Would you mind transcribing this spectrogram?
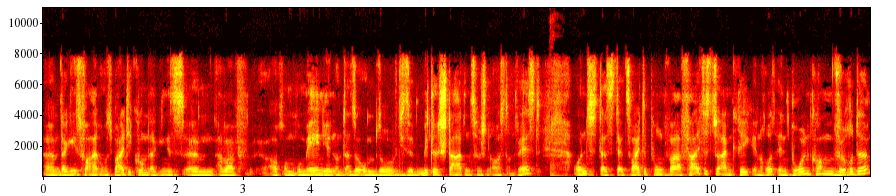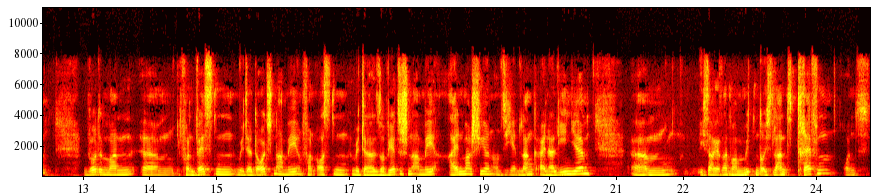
Ähm, da ging es vor allem ums Baltikum, da ging es ähm, aber auch um Rumänien und also um so diese Mittelstaaten zwischen Ost und West. Und das, der zweite Punkt war, falls es zu einem Krieg in, Russ in Polen kommen würde, würde man ähm, von Westen mit der deutschen Armee und von Osten mit der sowjetischen Armee einmarschieren und sich entlang einer Linie, ähm, ich sage jetzt einfach mitten durchs Land treffen und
